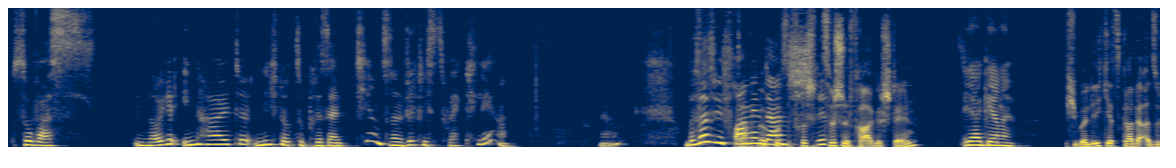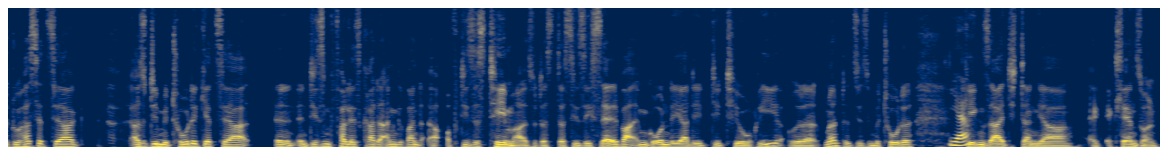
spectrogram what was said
sowas, neue Inhalte nicht nur zu präsentieren, sondern wirklich zu erklären? Ja. Und das heißt, wir Darf ich fragen dann. kurz eine Zwischenfrage stellen? ja, gerne. Ich überlege jetzt gerade, also du hast jetzt ja, also die Methodik jetzt ja in, in diesem Fall jetzt gerade angewandt äh, auf dieses Thema, also dass, dass sie sich selber im Grunde ja die, die Theorie oder ne, diese Methode Ja. gegenseitig dann ja er, erklären sollen.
